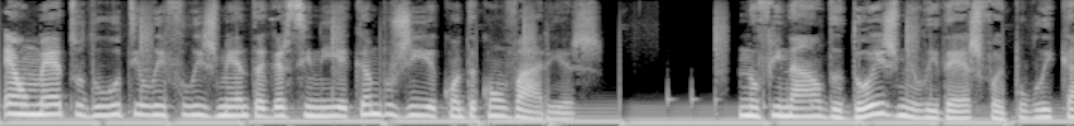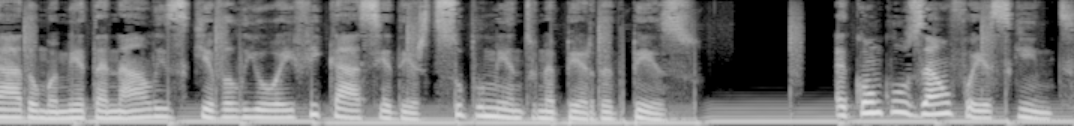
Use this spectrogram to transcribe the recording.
É um método útil e felizmente a Garcinia Cambogia conta com várias. No final de 2010 foi publicada uma meta-análise que avaliou a eficácia deste suplemento na perda de peso. A conclusão foi a seguinte:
